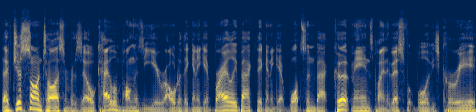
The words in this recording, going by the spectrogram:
They've just signed Tyson Frizell. Kalyn Ponga is a year older. They're going to get Brailey back. They're going to get Watson back. Kurt Mann's playing the best football of his career.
